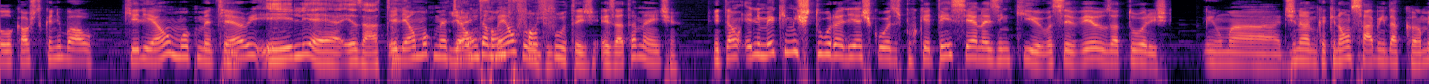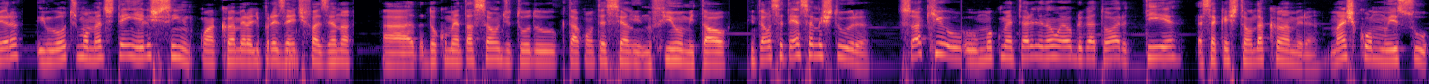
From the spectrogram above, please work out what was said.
Holocausto Canibal. Que ele é um mockumentary e Ele é, exato. ele é um mockumentary E é um e também é um found found footage. Exatamente. Então, ele meio que mistura ali as coisas, porque tem cenas em que você vê os atores em uma dinâmica que não sabem da câmera, e em outros momentos tem eles sim, com a câmera ali presente, fazendo a, documentação de tudo que tá acontecendo no filme e tal. Então você tem essa mistura. Só que o, o mockumentary ele não é obrigatório ter essa questão da câmera. Mas como isso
